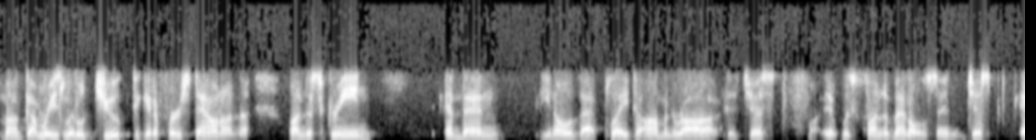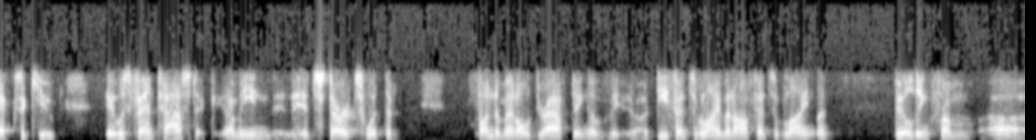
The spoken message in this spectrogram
Montgomery's little juke to get a first down on the on the screen, and then you know that play to Amon Ra is just it was fundamentals and just execute. It was fantastic. I mean, it starts with the fundamental drafting of uh, defensive lineman, offensive lineman, building from uh,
